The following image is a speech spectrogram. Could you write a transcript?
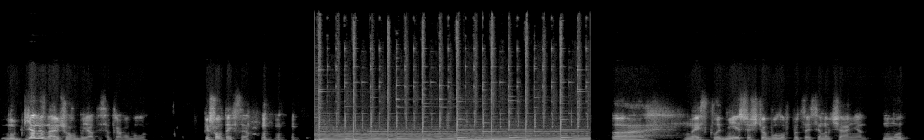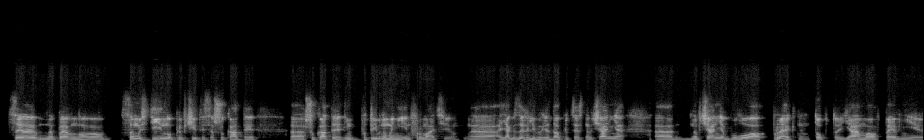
ну я не знаю, чого боятися треба було. Пішов та й все. Е, найскладніше, що було в процесі навчання, ну це напевно самостійно привчитися шукати, шукати ін- потрібну мені інформацію. Е, а як взагалі виглядав процес навчання? Е, навчання було проектним, тобто я мав певні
